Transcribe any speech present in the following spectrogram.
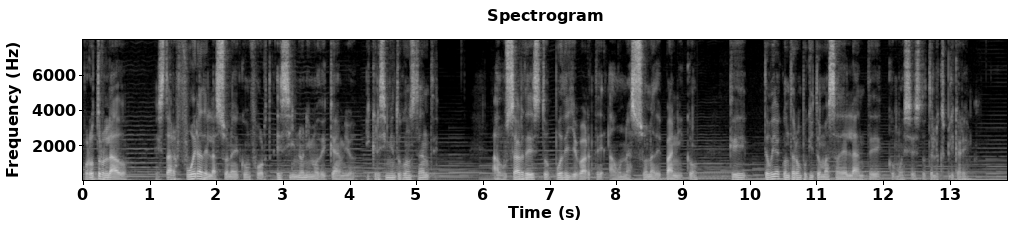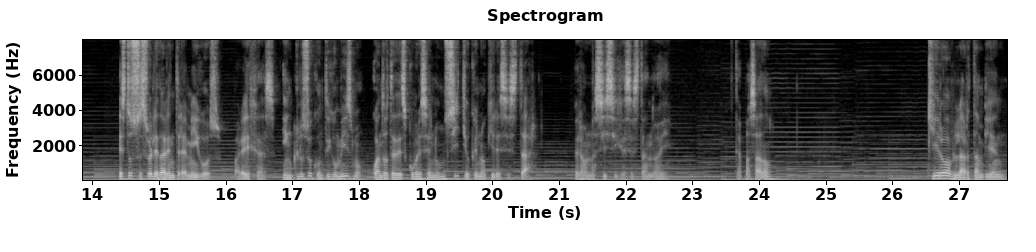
Por otro lado, estar fuera de la zona de confort es sinónimo de cambio y crecimiento constante. Abusar de esto puede llevarte a una zona de pánico te voy a contar un poquito más adelante cómo es esto, te lo explicaré. Esto se suele dar entre amigos, parejas, incluso contigo mismo, cuando te descubres en un sitio que no quieres estar, pero aún así sigues estando ahí. ¿Te ha pasado? Quiero hablar también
